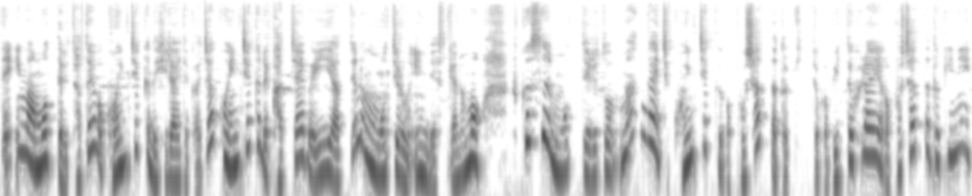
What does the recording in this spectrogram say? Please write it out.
で、今持ってる、例えばコインチェックで開いたから、じゃあコインチェックで買っちゃえばいいやっていうのももちろんいいんですけども、複数持ってると、万が一コインチェックがポシャった時とか、ビットフライヤーがポシャった時に、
